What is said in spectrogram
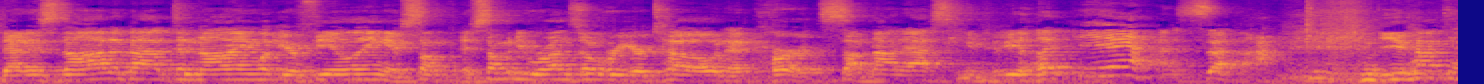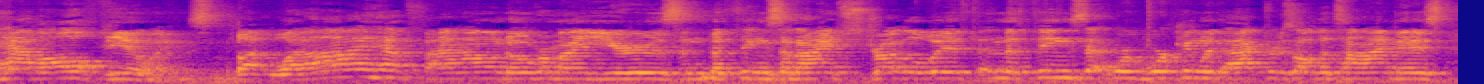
That is not about denying what you're feeling. If, some, if somebody runs over your toe and it hurts, I'm not asking you to be like, yes! you have to have all feelings. But what I have found over my years and the things that I struggle with and the things that we're working with actors all the time is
